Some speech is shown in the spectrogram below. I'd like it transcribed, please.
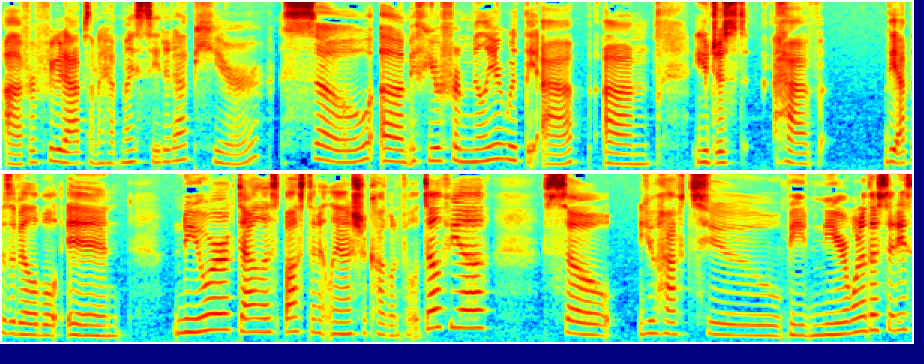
uh, for food apps and I have my Seated app here. So um, if you're familiar with the app, um, you just have, the app is available in New York, Dallas, Boston, Atlanta, Chicago, and Philadelphia. So you have to be near one of those cities.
